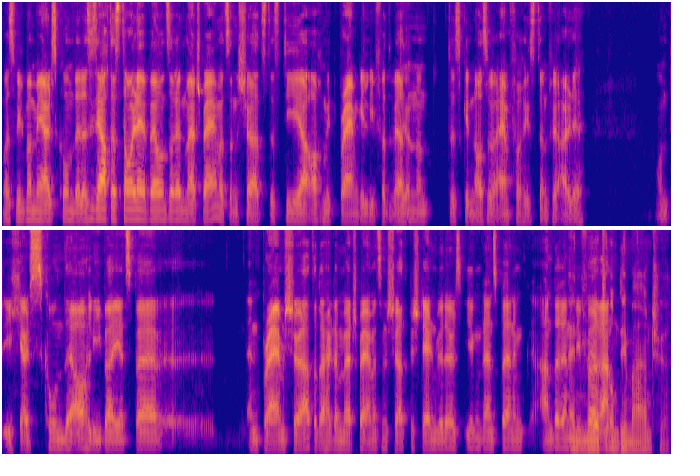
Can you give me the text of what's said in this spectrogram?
was will man mehr als Kunde? Das ist ja auch das Tolle bei unseren Merch bei Amazon Shirts, dass die ja auch mit Prime geliefert werden ja. und das genauso einfach ist dann für alle. Und ich als Kunde auch lieber jetzt bei äh, ein Prime-Shirt oder halt ein Merch bei Amazon-Shirt bestellen würde, als irgendeins bei einem anderen ein Lieferanten. Merch-on-Demand-Shirt.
